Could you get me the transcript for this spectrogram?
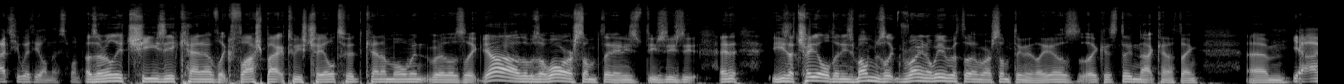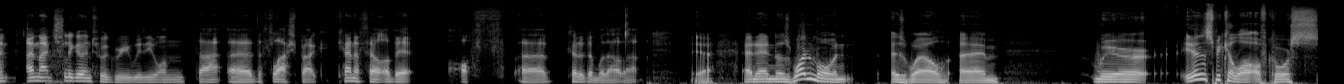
actually with you on this one. There's a really cheesy kind of like flashback to his childhood kind of moment where there's like, yeah, there was a war or something, and he's he's, he's and he's a child, and his mum's like running away with him or something. and, Like it was like it's doing that kind of thing. Um, Yeah, I'm I'm actually going to agree with you on that. Uh, the flashback kind of felt a bit off. Uh, could have done without that. yeah, and then there's one moment as well um, where he doesn't speak a lot, of course.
